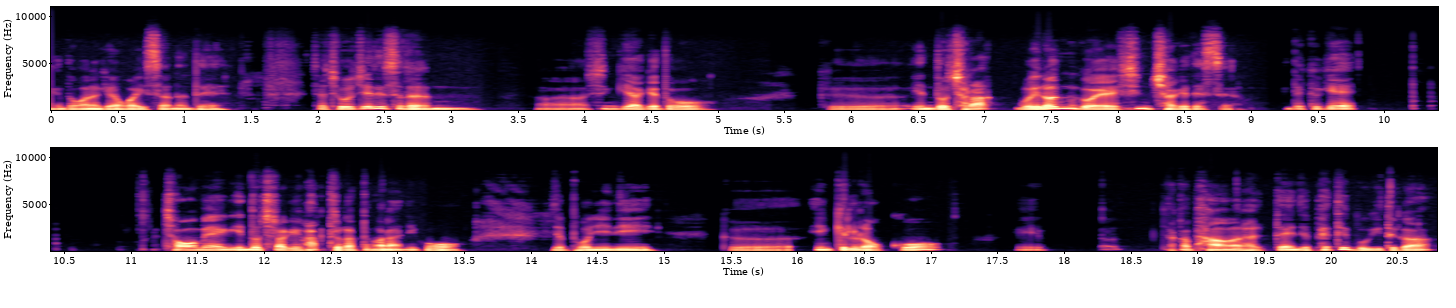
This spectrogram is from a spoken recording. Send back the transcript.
행동하는 경우가 있었는데 자, 조지 해리스는 어, 신기하게도 그 인도 철학 뭐 이런 거에 심취하게 됐어요. 근데 그게 처음에 인도 철학에 확 들어갔던 건 아니고 이제 본인이 그 인기를 얻고 약간 방황을 할 때 이제 패티 보이드가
